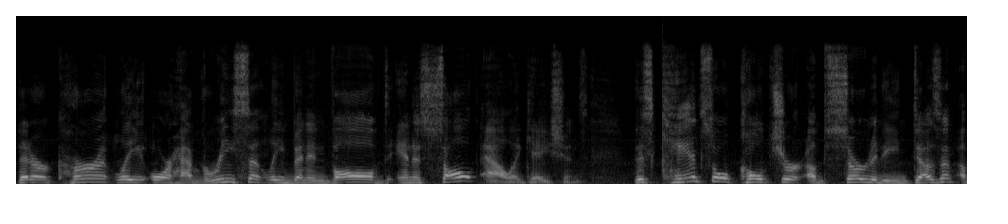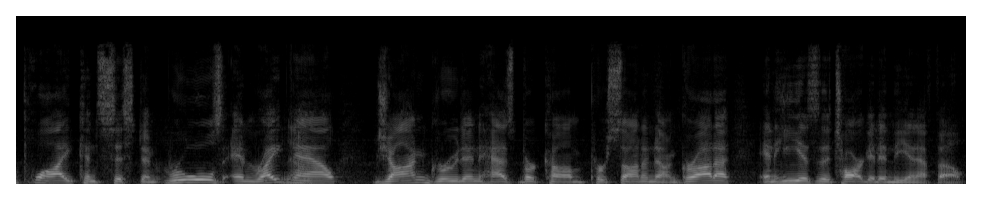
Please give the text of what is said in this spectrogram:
that are currently or have recently been involved in assault allegations. This cancel culture absurdity doesn't apply consistent rules, and right now, Jon Gruden has become persona non grata, and he is the target in the NFL.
